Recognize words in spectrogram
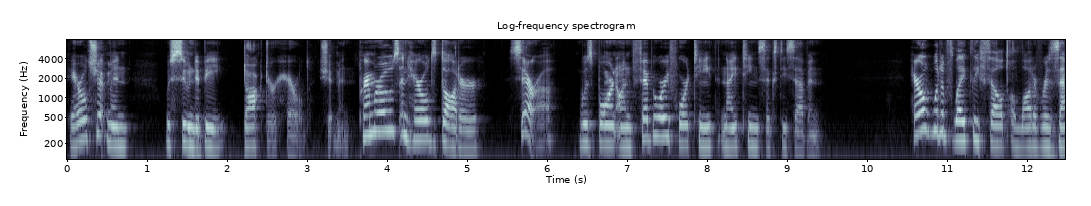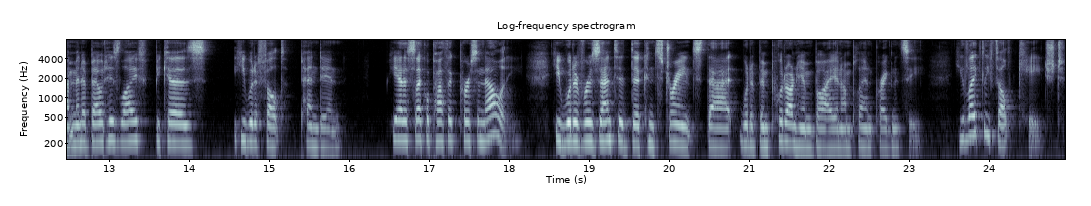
Harold Shipman was soon to be Dr. Harold Shipman. Primrose and Harold's daughter, Sarah, was born on February 14, 1967. Harold would have likely felt a lot of resentment about his life because he would have felt penned in. He had a psychopathic personality. He would have resented the constraints that would have been put on him by an unplanned pregnancy. He likely felt caged.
